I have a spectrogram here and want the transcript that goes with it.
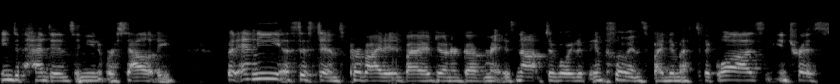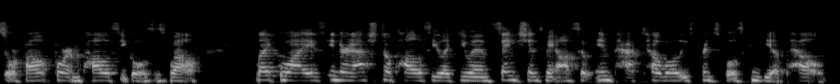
independence, and universality. But any assistance provided by a donor government is not devoid of influence by domestic laws, interests, or foreign policy goals as well. Likewise, international policy like UN sanctions may also impact how well these principles can be upheld.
